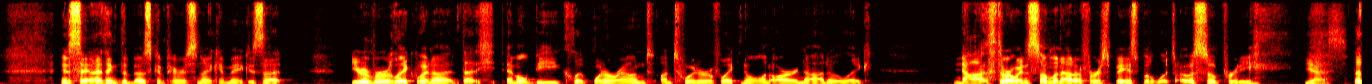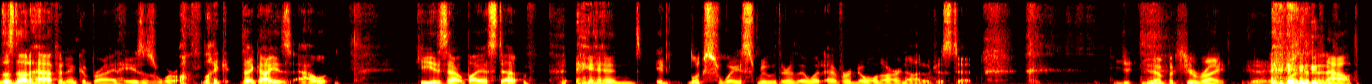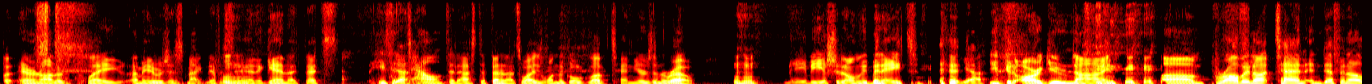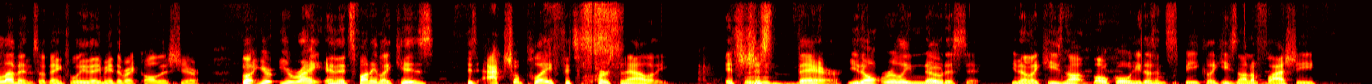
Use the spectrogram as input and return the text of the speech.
insane. I think the best comparison I can make is that you remember like when uh, that MLB clip went around on Twitter of like Nolan Arenado like not throwing someone out of first base, but it looked oh so pretty. Yes, that does not happen in Brian Hayes' world. Like that guy is out. He is out by a step, and it looks way smoother than whatever Nolan Arenado just did. you but you're right. It wasn't an out, but Arenado's play. I mean, it was just magnificent. Mhm. And again, like that's he's a Yeah. talented ass defender. That's why he's won the Gold Glove ten years in a row. Mhm. Maybe it should have only been eight. Yeah. You could argue nine. um, probably not 10 and definitely not 11. So thankfully they made the right call this year. But you're you're right. And it's funny, like his his actual play fits his personality. It's just there. You don't really notice it. You know, like he's not vocal, he doesn't speak, like he's not a flashy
